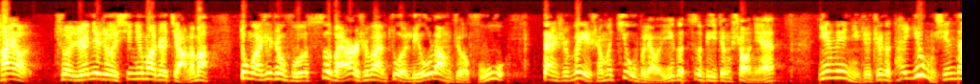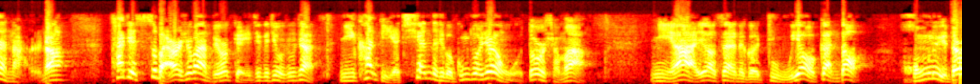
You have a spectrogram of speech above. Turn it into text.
他要说，人家就《新京报》这讲了嘛，东莞市政府四百二十万做流浪者服务，但是为什么救不了一个自闭症少年？因为你就知道他用心在哪儿呢？他这四百二十万，比如给这个救助站，你看底下签的这个工作任务都是什么？你啊要在那个主要干道。红绿灯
